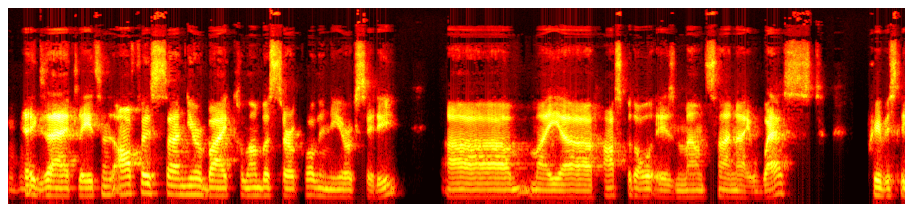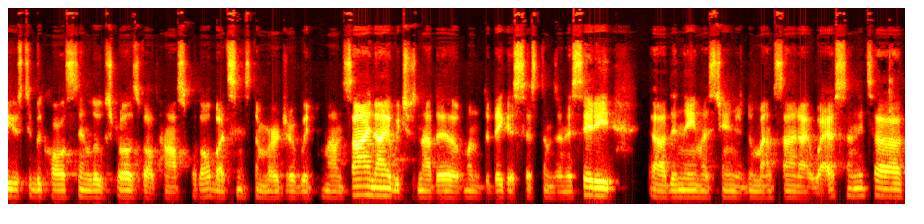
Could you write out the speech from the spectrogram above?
Mm-hmm. Exactly. It's an office uh, nearby Columbus Circle in New York City. Uh, my uh, hospital is Mount Sinai West. Previously used to be called St. Luke's Roosevelt Hospital, but since the merger with Mount Sinai, which is now the, one of the biggest systems in the city, uh, the name has changed to Mount Sinai West, and it's a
